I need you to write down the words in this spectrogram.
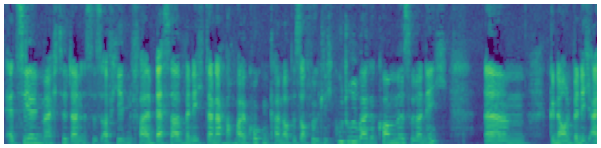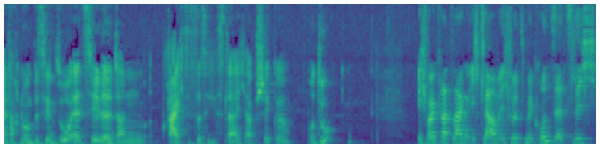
erzählen möchte, dann ist es auf jeden Fall besser, wenn ich danach nochmal gucken kann, ob es auch wirklich gut rübergekommen ist oder nicht. Ähm, genau, und wenn ich einfach nur ein bisschen so erzähle, dann reicht es, dass ich es gleich abschicke. Und du? Ich wollte gerade sagen, ich glaube, ich würde es mir grundsätzlich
